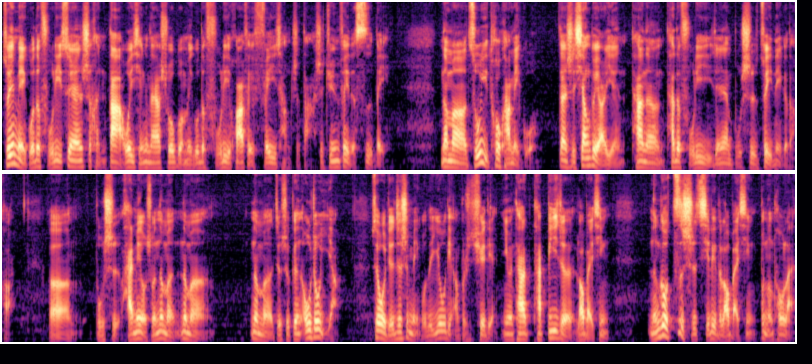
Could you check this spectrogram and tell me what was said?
所以美国的福利虽然是很大，我以前跟大家说过，美国的福利花费非常之大，是军费的四倍，那么足以拖垮美国。但是相对而言，它呢，它的福利仍然不是最那个的哈，呃，不是，还没有说那么那么那么就是跟欧洲一样。所以我觉得这是美国的优点，而不是缺点，因为他他逼着老百姓能够自食其力的老百姓不能偷懒。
